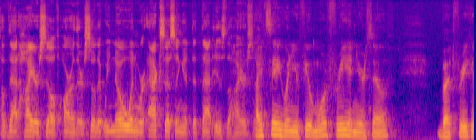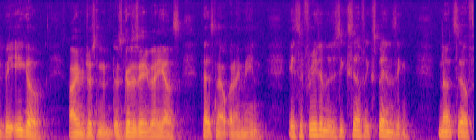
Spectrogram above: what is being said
of that higher self are there so that we know when we're accessing it that that is the higher self? I'd say when you feel more free in yourself, but free could be ego. I'm just as good as anybody else. That's not what I mean. It's a freedom that is self expanding, not self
